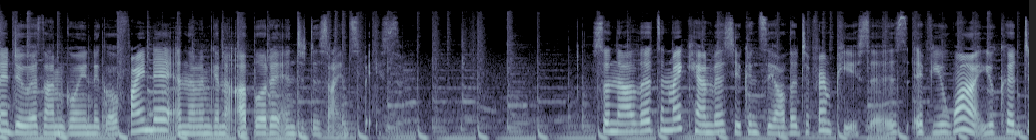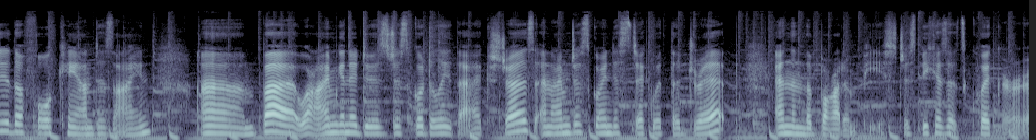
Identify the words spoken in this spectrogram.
to do is I'm going to go find it and then I'm to upload it into Design Space. So now that it's in my canvas, you can see all the different pieces. If you want, you could do the full can design. Um, but what I'm going to do is just go delete the extras and I'm just going to stick with the drip and then the bottom piece just because it's quicker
